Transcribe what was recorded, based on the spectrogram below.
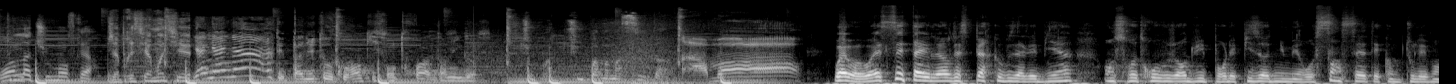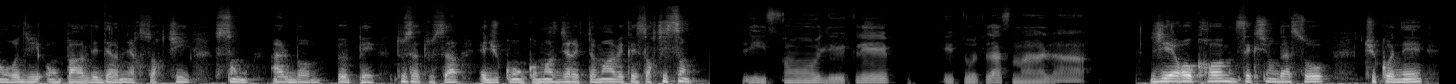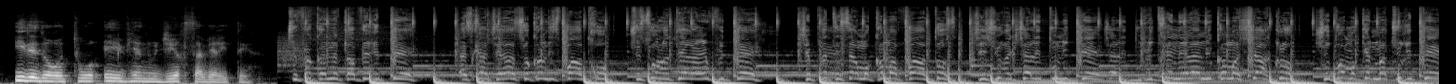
Wallah, tu mens, frère. J'apprécie à moitié. T'es pas du tout au courant qu'ils sont trois dans Migos. Ouais, ouais, ouais, c'est Tyler, j'espère que vous allez bien. On se retrouve aujourd'hui pour l'épisode numéro 107 et comme tous les vendredis, on parle des dernières sorties, sons, albums, EP, tout ça, tout ça. Et du coup, on commence directement avec les sorties sons. Les sons, les clips et toute la smala. JRO Chrome, section d'assaut, tu connais. Il est de retour et il vient nous dire sa vérité. Tu veux connaître la vérité? Est-ce qu'un génération qu'on dise pas trop? Je suis sur le terrain influté J'ai prêté serment comme un fatos J'ai juré que j'allais tout niquer. Je traîner la nuit comme un charclos. Je dois manquer de maturité.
